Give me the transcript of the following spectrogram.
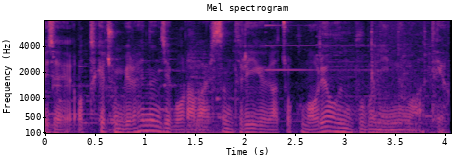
이제 어떻게 준비를 했는지 뭐라 말씀드리기가 조금 어려운 부분이 있는 것 같아요.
